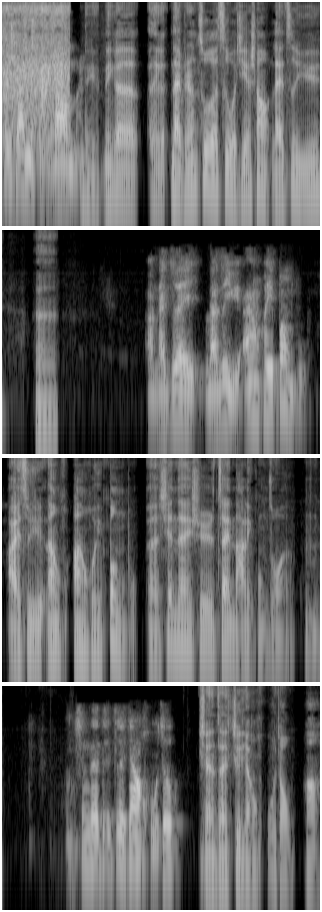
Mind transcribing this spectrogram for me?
退下你不知道吗？那那个那个奶瓶做个自我介绍，来自于嗯啊，来自来自于安徽蚌埠。来自于安安徽蚌埠，呃，现在是在哪里工作呢？嗯，现在在浙江湖州。现在在浙江湖州啊，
